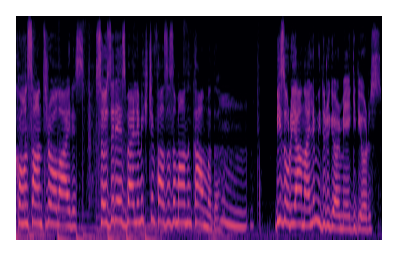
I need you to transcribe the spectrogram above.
Konsantre ol Iris. Sözleri ezberlemek için fazla zamanın kalmadı. Biz oraya anayla müdürü görmeye gidiyoruz.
